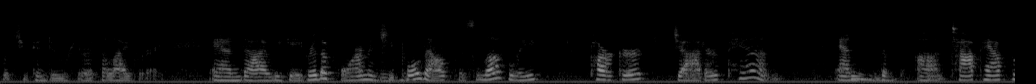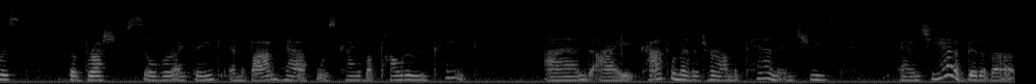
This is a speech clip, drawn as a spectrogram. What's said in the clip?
which you can do here at the library. And uh, we gave her the form, and she Mhm. pulled out this lovely Parker Jotter pen and Mm. the uh, top half was the brushed silver, I think, and the bottom half was kind of a powdery pink. And I complimented her on the pen, and she's and she had a bit of a,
